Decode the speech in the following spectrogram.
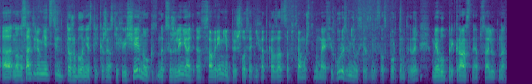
А, но на самом деле у меня действительно тоже было несколько женских вещей, но, к, к сожалению, э, со временем пришлось от них отказаться, потому что ну, моя фигура изменилась, я занялся спортом и так далее. У меня был прекрасный абсолютно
